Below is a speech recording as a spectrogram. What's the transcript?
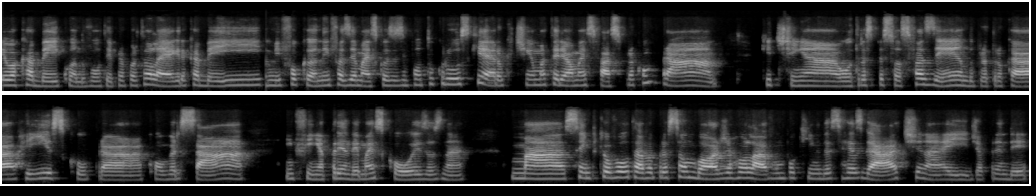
eu acabei, quando voltei para Porto Alegre, acabei me focando em fazer mais coisas em Ponto Cruz, que era o que tinha material mais fácil para comprar, que tinha outras pessoas fazendo para trocar risco, para conversar, enfim, aprender mais coisas, né? Mas sempre que eu voltava para São Borja, rolava um pouquinho desse resgate, né? E de aprender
